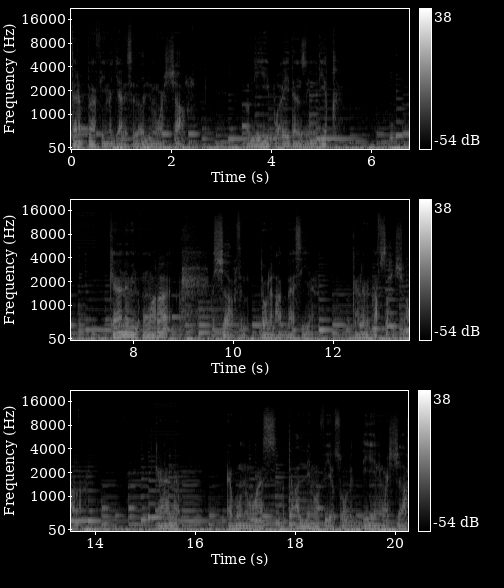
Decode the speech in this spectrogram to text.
تربى في مجالس العلم والشعر. أديب وأيضا زنديق. كان من أمراء الشعر في الدولة العباسية وكان من أفصح الشعراء. كان أبو نواس متعلما في أصول الدين والشعر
